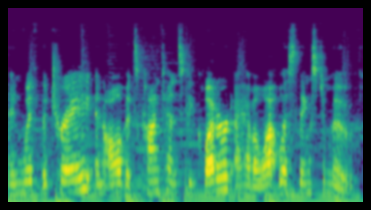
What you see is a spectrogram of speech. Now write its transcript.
And with the tray and all of its contents decluttered, I have a lot less things to move.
